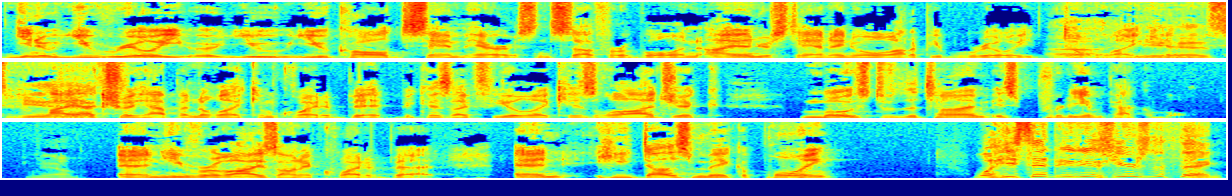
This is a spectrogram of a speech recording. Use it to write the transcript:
you know, you really you you called Sam Harris insufferable, and I understand. I know a lot of people really don't Uh, like him. is. I actually happen to like him quite a bit because I feel like his logic most of the time is pretty impeccable, Yeah. and he relies on it quite a bit. And he does make a point. Well, he said, here's the thing.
